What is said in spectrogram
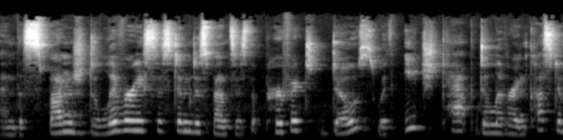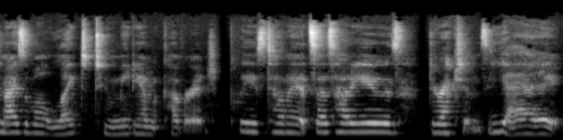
And the sponge delivery system dispenses the perfect dose with each tap delivering customizable light to medium coverage. Please tell me it says how to use directions. Yay!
